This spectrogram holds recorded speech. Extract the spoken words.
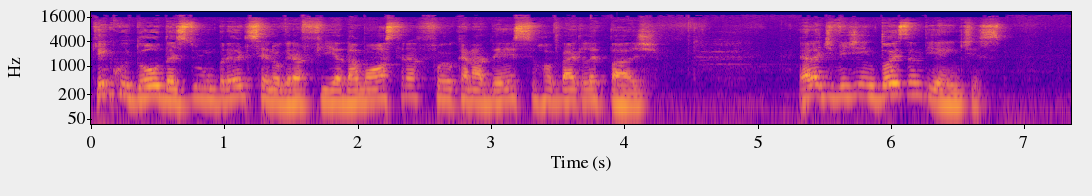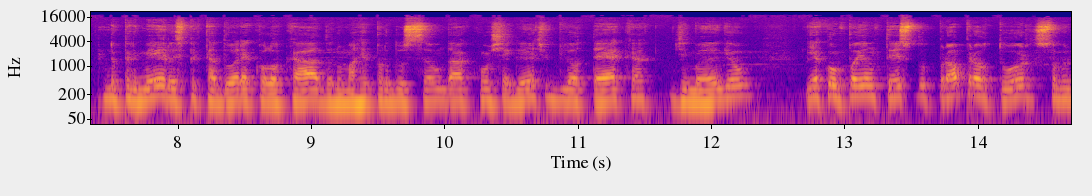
Quem cuidou da deslumbrante cenografia da mostra foi o canadense Robert Lepage. Ela é dividida em dois ambientes. No primeiro, o espectador é colocado numa reprodução da aconchegante biblioteca de Mangel e acompanha um texto do próprio autor sobre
